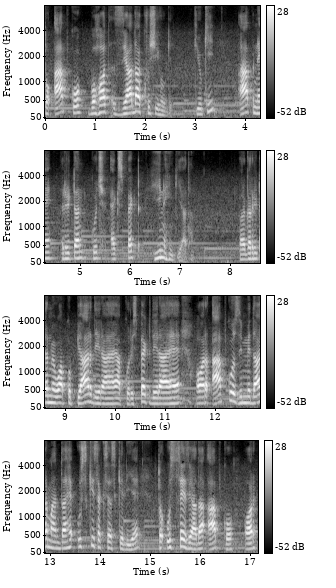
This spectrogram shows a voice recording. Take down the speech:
तो आपको बहुत ज़्यादा खुशी होगी, क्योंकि आपने रिटर्न कुछ एक्सपेक्ट ही नहीं किया था। पर अगर रिटर्न में वो आपको प्यार दे रहा है, आपको रिस्पेक्ट दे रहा है और आपको ज़िम्मेदार मानता है उसकी सक्सेस के लिए तो उससे ज़्यादा आपको और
